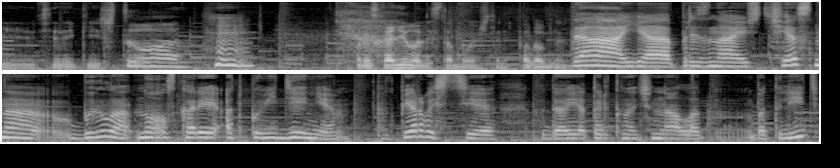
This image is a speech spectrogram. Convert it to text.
И все такие, что? Происходило ли с тобой что-нибудь подобное? Да, я признаюсь честно, было, но скорее от поведения. В первости, когда я только начинала батлить,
